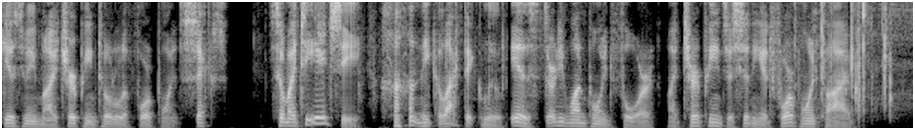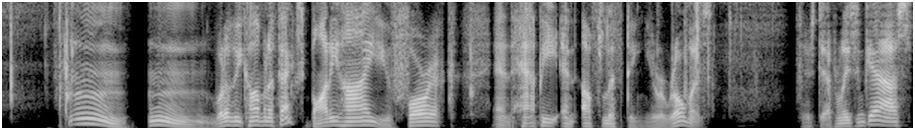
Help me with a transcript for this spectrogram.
gives me my terpene total of 4.6. So my THC on the galactic glue is 31.4. My terpenes are sitting at 4.5. Mmm, mmm. What are the common effects? Body high, euphoric, and happy and uplifting. Your aromas. There's definitely some gas.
